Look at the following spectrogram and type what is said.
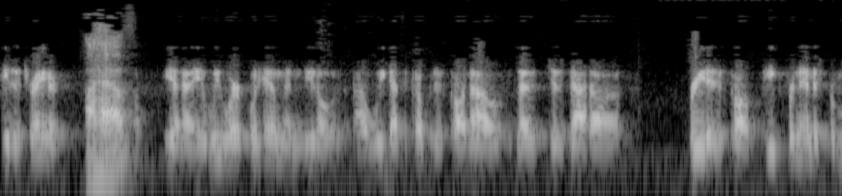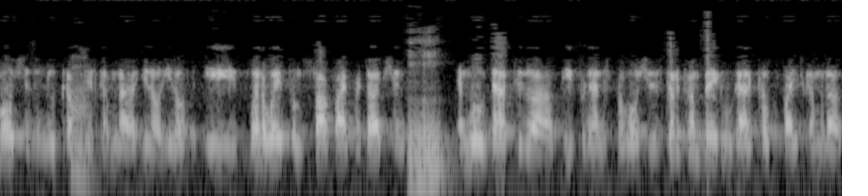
He's a trainer. I have. Yeah, and we work with him, and you know, uh, we got the company that's called now that just got uh, breeded. It's called Pete Fernandez Promotions. A new company is coming out. You know, he don't he went away from Starfight Production and moved down to uh, Pete Fernandez Promotions. It's gonna come big. We got a couple fights coming up.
